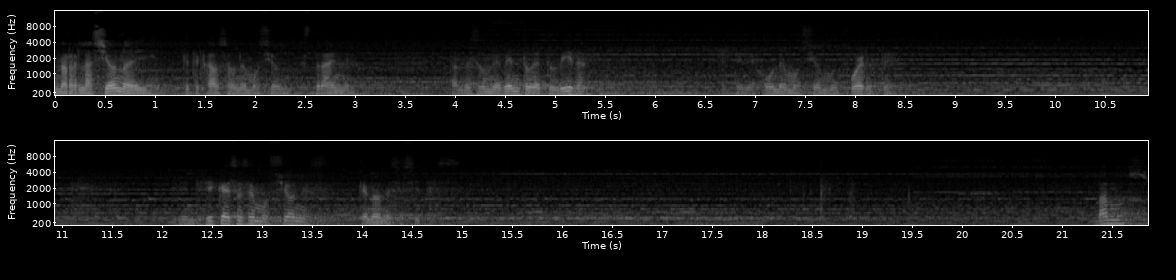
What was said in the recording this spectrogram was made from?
Una relación ahí que te causa una emoción extraña. Tal vez un evento de tu vida que te dejó una emoción muy fuerte. Identifica esas emociones que no necesitas. Vamos.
